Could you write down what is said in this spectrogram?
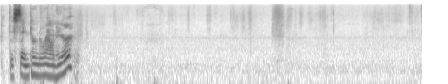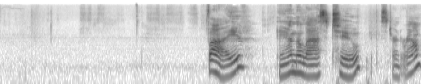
Get this thing turned around here. Five and the last two. Get this turned around.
